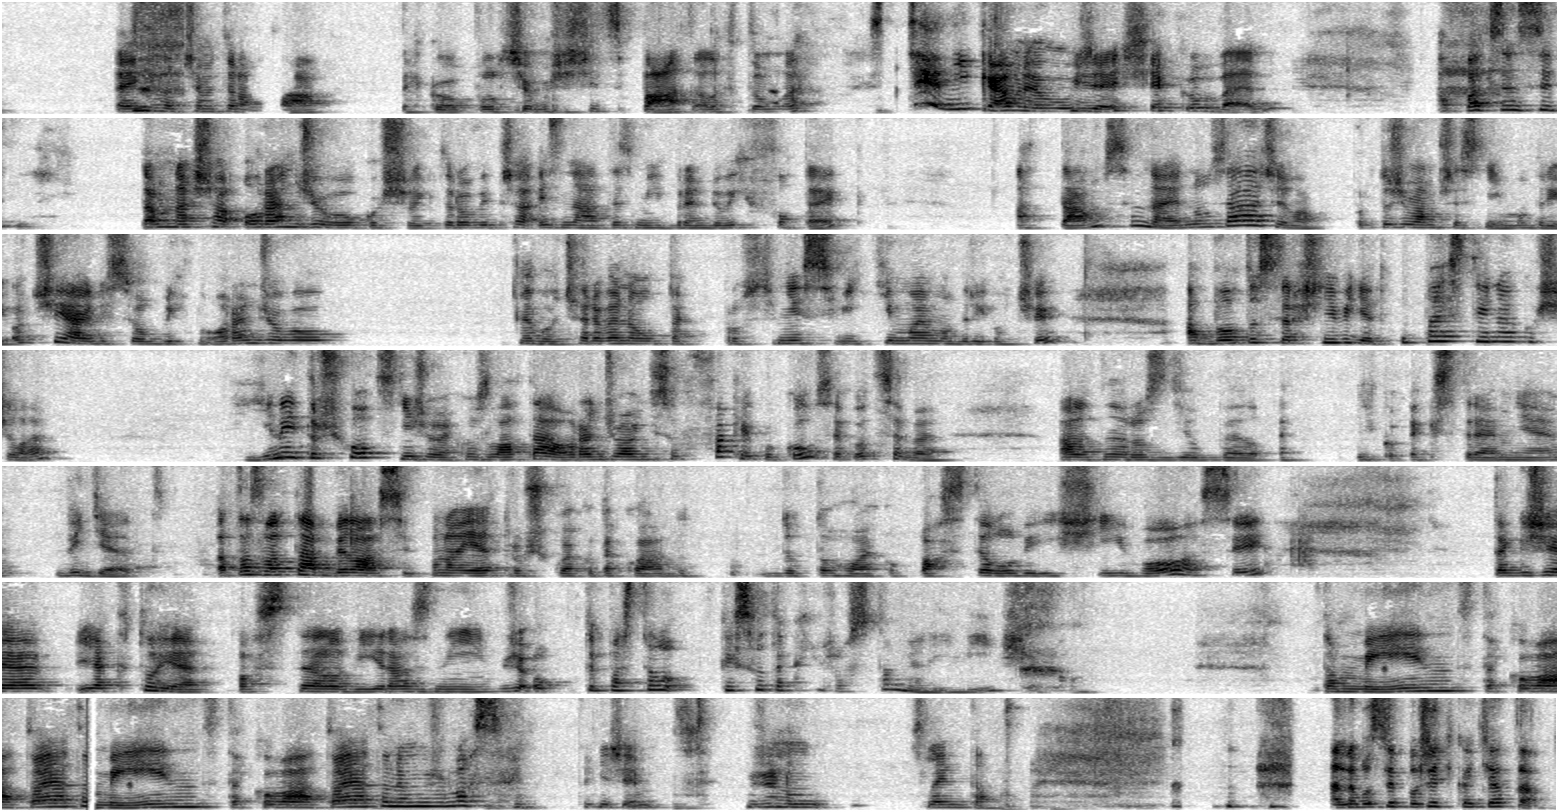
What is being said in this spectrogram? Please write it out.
A jak mi to napsá, jako po čem můžeš jít spát, ale v tomhle prostě nikam nemůžeš, jako ven. A pak jsem si tam našla oranžovou košili, kterou vy třeba i znáte z mých brandových fotek. A tam jsem najednou zářila, protože mám přesně modré oči a když si oblíknu oranžovou nebo červenou, tak prostě mě svítí moje modré oči. A bylo to strašně vidět. Úplně stejná košile, jiný trošku odsnížil, jako zlatá a oranžová, oni jsou fakt jako kousek od sebe, ale ten rozdíl byl e- jako extrémně vidět. A ta zlatá byla asi, ona je trošku jako taková do, do toho jako pastelovějšího asi. Takže jak to je, pastel výrazný, že ty pastelky jsou takový rostomilý, víš, jako. Ta mint, taková to, já to mint, taková to, já to nemůžu nosit, takže můžu jenom slintat. A nebo si pořiď kaťata.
